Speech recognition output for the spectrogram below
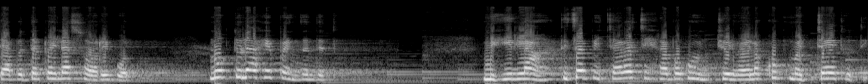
त्याबद्दल पहिला सॉरी बोल. मग तुला हे पैंजण देतो. मिहीरला तिचा बिचारा चेहरा बघून चिडवायला खूप मज्जा येत होती.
